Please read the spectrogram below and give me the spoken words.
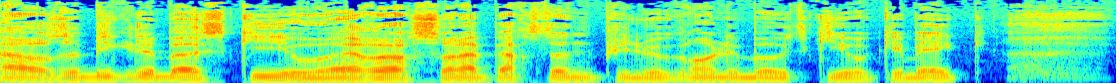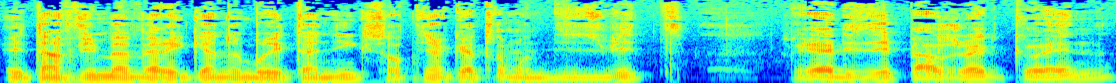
Alors, The Big Lebowski ou Erreur sur la personne puis Le Grand Lebowski au Québec est un film américano-britannique sorti en 98 réalisé par Joel Cohen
